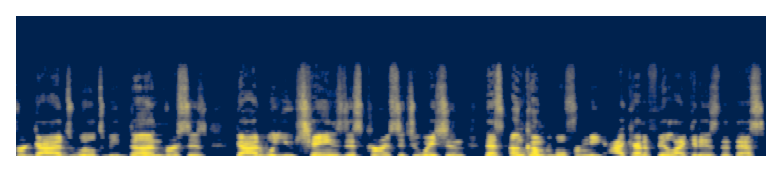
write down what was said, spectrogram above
for God's will to be done versus God, will you change this current situation that's uncomfortable for me? I kind of feel like it is that that's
